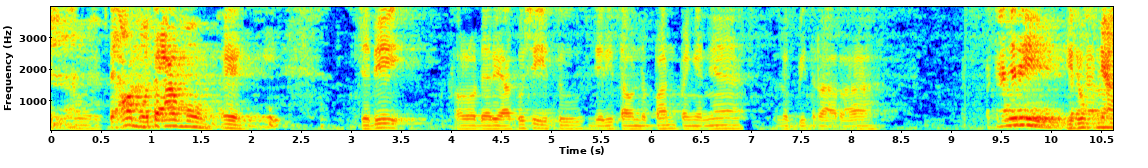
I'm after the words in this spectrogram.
ya. Te amo, te amo. Eh, jadi kalau dari aku sih itu, jadi tahun depan pengennya lebih terarah, makanya nih hidupnya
